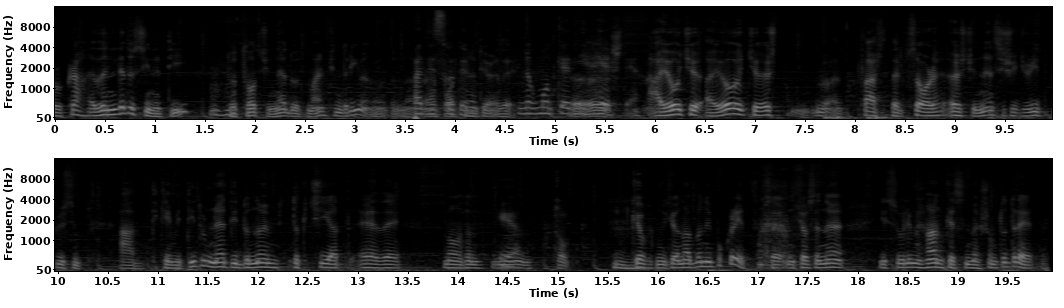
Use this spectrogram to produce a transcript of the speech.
përkrah edhe në letërsinë e tij, mm -hmm. do të thotë që ne duhet të marrim qëndrime domethënë në raport me to dhe nuk mund të ketë një heshtje. Ajo që ajo që është thashë thelbësore është që ne si shoqëri të pyesim a t'i kemi ditur ne t'i dënojmë të këqijat edhe domethënë yeah. Jo. Mm. Kjo në kjo na bën hipokritë, sepse nëse ne i sulemi Handkes me shumë të drejtë,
